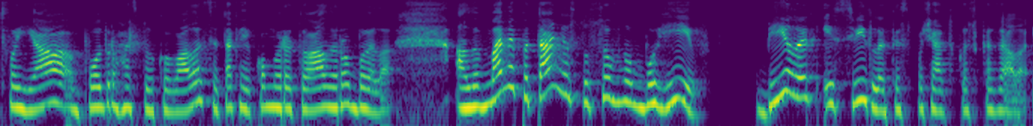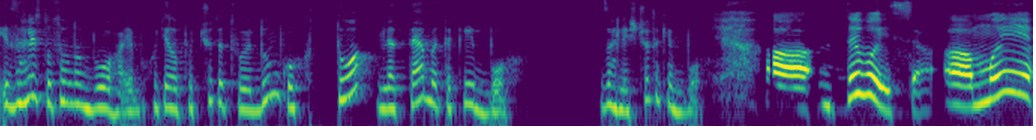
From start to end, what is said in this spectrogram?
твоя подруга спілкувалася, так якому ритуали робила. Але в мене питання стосовно богів. Білих і світлих, ти спочатку сказала. І взагалі стосовно Бога, я б хотіла почути твою думку, хто для тебе такий Бог? Взагалі, що таке Бог? А, дивися, ми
